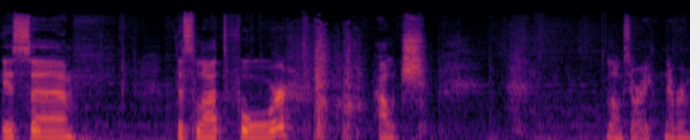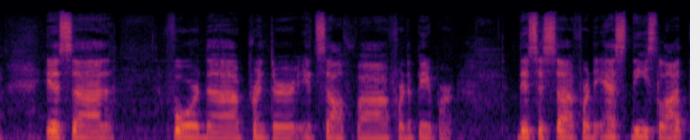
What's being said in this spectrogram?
is um, the slot for ouch long story never mind is uh, for the printer itself uh, for the paper this is uh, for the SD slot.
